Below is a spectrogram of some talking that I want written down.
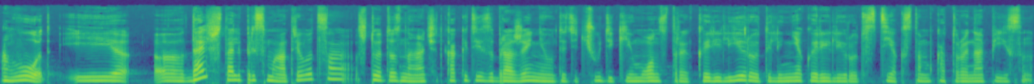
Вот. И э, дальше стали присматриваться, что это значит, как эти изображения, вот эти чудики и монстры коррелируют или не коррелируют с текстом, который написан.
